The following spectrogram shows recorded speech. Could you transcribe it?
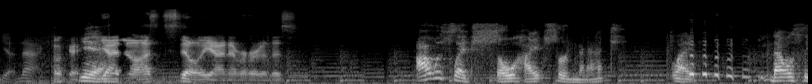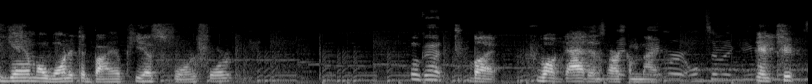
Yeah, knack. Okay. Yeah. Yeah. No. I still. Yeah. I never heard of this. I was like so hyped for Knack. Like that was the game I wanted to buy a PS4 for. Oh God. But well, that and Ultimate Arkham Knight. Gamer, Ultimate Gamer And two- games.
